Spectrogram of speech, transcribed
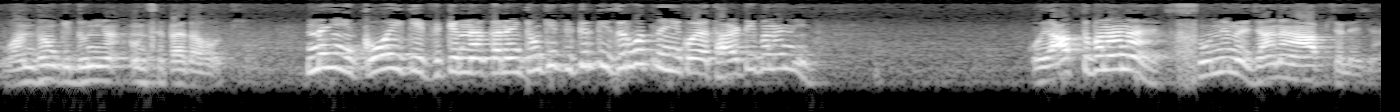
वो अंधों की दुनिया उनसे पैदा होती नहीं, कोई की फ़िक्र ना करें, क्योंकि फ़िक्र की ज़रूरत नहीं, कोई अथॉरिटी बनानी कोई आप तो बनाना है शून्य में जाना है, आप चले जाएँ।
